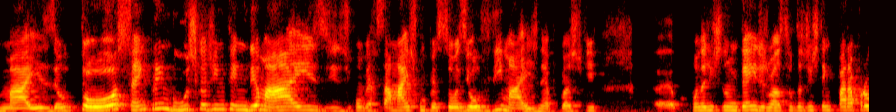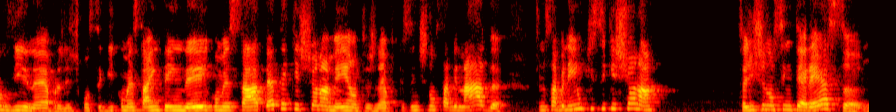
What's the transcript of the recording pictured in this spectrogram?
Mas eu tô sempre em busca de entender mais e de conversar mais com pessoas e ouvir mais, né? Porque eu acho que é, quando a gente não entende de um assunto, a gente tem que parar para ouvir, né? Para a gente conseguir começar a entender e começar até a ter questionamentos, né? Porque se a gente não sabe nada, a gente não sabe nem o que se questionar. Se a gente não se interessa,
